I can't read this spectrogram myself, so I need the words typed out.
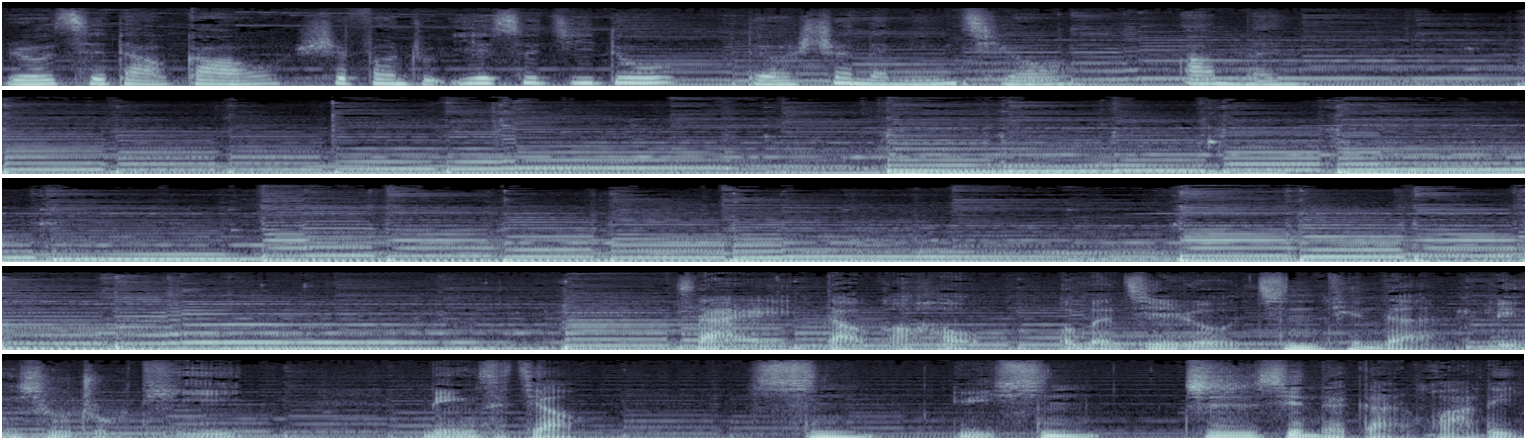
如此祷告，是奉主耶稣基督得胜的名求。阿门。进入今天的灵修主题，名字叫“心与心之间的感化力”。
